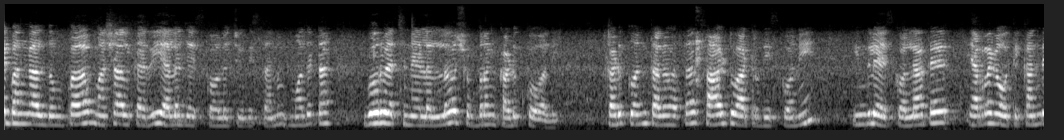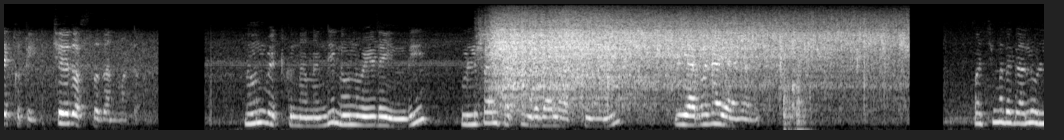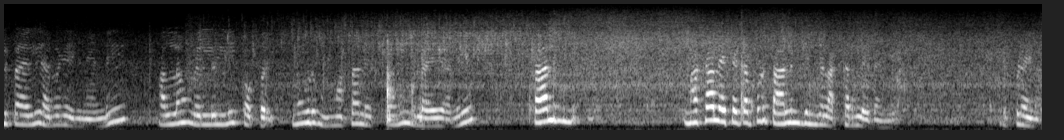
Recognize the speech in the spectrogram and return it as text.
వంకాయ బంగాళదుంప మసాలా కర్రీ ఎలా చేసుకోవాలో చూపిస్తాను. మొదట గోరువెచ్చ నీళ్ళల్లో శుభ్రం కడుక్కోవాలి. కడుక్కొని తర్వాత సాల్ట్ వాటర్ తీసుకొని ఇందులో వేసుకోవాలి. లేకపోతే ఎర్రగా అవుతాయి కందెక్కుతాయి. చేదు వస్తుంది అనమాట నూనె పెట్టుకున్నానండి నూనె వేడైంది. ఉల్లిపాయలు పచ్చిమిరకాయలు వేస్తున్నాను. ఈ ఎర్రగా వేయాలి పచ్చిమిరకాయలు ఉల్లిపాయలు ఎర్రగా వేగినాయండి. అల్లం వెల్లుల్లి కొబ్బరి మూడు మసాలా వేసుకొని ఇలా వేయాలి. తాలింపు మసాలా వేసేటప్పుడు తాలింపు గింజలు అక్కర్లేదండి. ఎప్పుడైనా.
